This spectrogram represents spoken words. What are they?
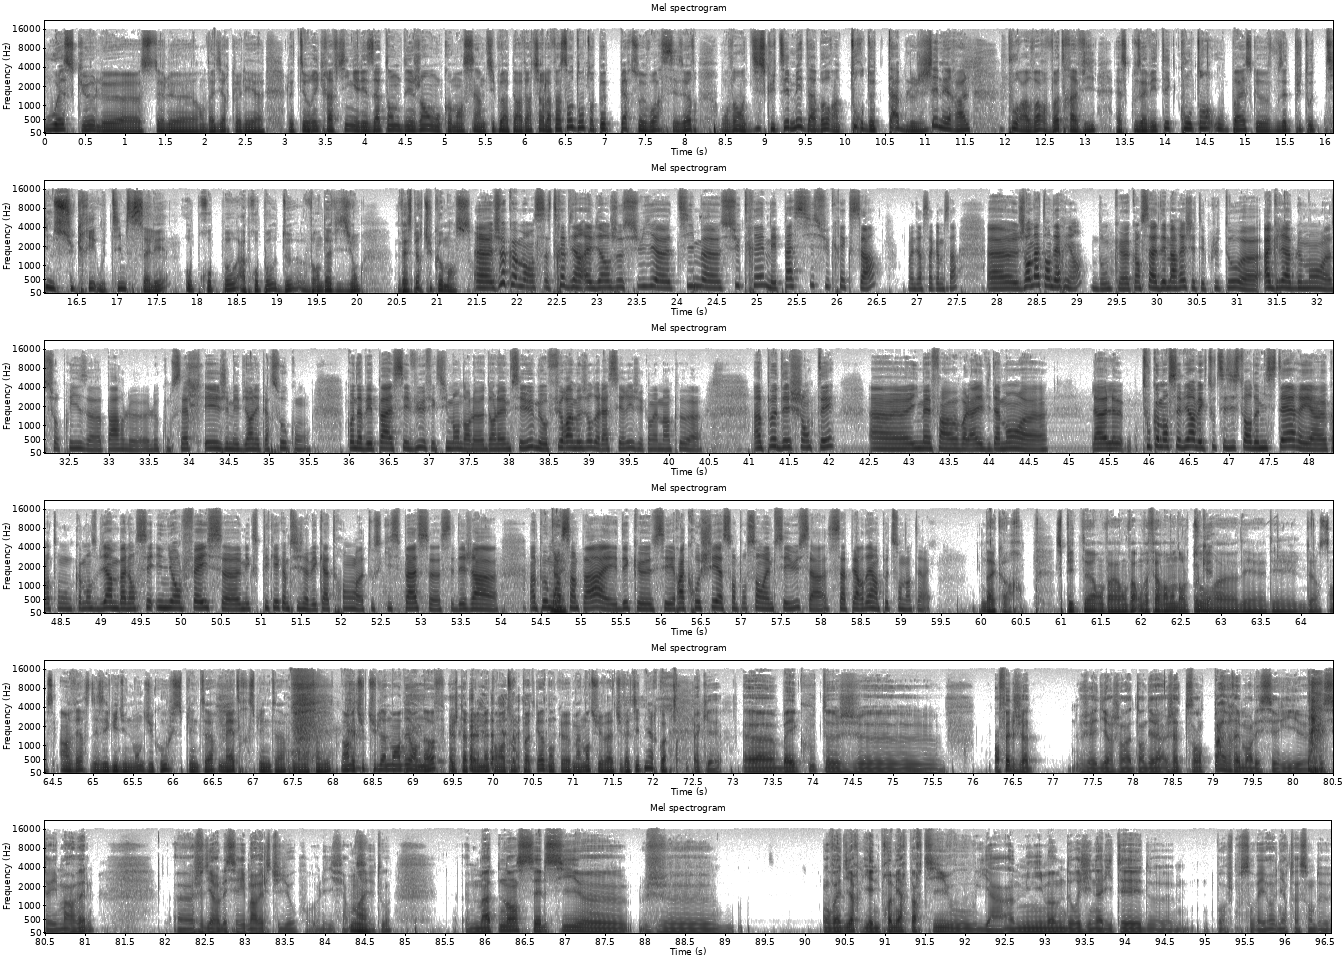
ou est-ce que le, euh, le- on va dire que les, euh, le theory crafting et les attentes des gens ont commencé un petit peu à pervertir la façon dont on peut percevoir ces œuvres? On va en discuter, mais d'abord un tour de table général pour avoir votre avis. Est-ce que vous avez été content ou pas? Est-ce que vous êtes plutôt team sucré ou team salé au propos, à propos de Vendavision? Vesper, tu commences. Euh, je commence, très bien. Eh bien, je suis team sucré, mais pas si sucré que ça. On va dire ça comme ça. Euh, J'en attendais rien. Donc, euh, quand ça a démarré, j'étais plutôt euh, agréablement surprise par le, concept. Et j'aimais bien les persos qu'on qu'on n'avait pas assez vus, effectivement, dans le, dans le MCU. Mais au fur et à mesure de la série, j'ai quand même un peu, un peu déchanté. Il voilà, évidemment. Là, le- tout commençait bien avec toutes ces histoires de mystère et euh, quand on commence bien à me balancer in your face, euh, m'expliquer comme si j'avais 4 ans euh, tout ce qui se passe, c'est déjà un peu moins Ouais. sympa et dès que c'est raccroché à 100% au MCU, ça, ça perdait un peu de son intérêt. D'accord. Splinter, on va, on, va, on va faire vraiment dans le tour euh, des, des, dans le sens inverse des aiguilles d'une montre, du coup. Splinter, maître, Splinter, bien entendu. Non, mais tu, tu l'as demandé en off, que je t'appelle maître pendant tout le podcast, donc euh, maintenant tu vas tu vas t'y tenir, quoi. Ok. Euh, bah écoute, je. En fait, j'a- j'allais dire, j'en attendais rien. J'attends pas vraiment les séries, les séries Marvel. Je veux dire, les séries Marvel Studios pour les différencier Ouais. et tout. Maintenant, celle-ci, je. On va dire qu'il y a une première partie où il y a un minimum d'originalité, de. Bon, je pense va y revenir de toute façon, de,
